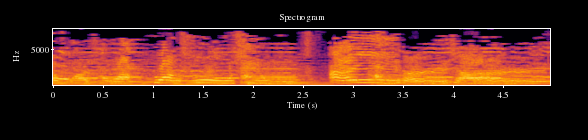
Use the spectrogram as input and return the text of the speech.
我说撞酥胸，哎呀然儿。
